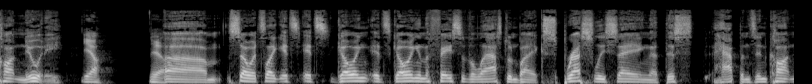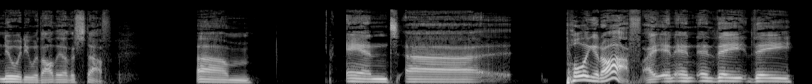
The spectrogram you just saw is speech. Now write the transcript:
continuity. Yeah, yeah, Um, so it's like it's it's going it's going in the face of the last one by expressly saying that this happens in continuity with all the other stuff. Um, and uh, pulling it off. I and and and they they.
